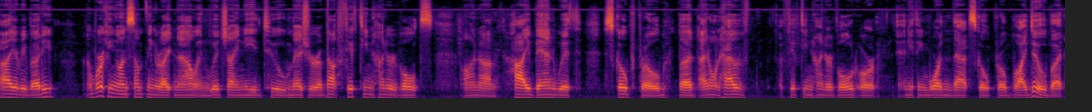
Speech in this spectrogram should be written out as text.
Hi everybody. I'm working on something right now in which I need to measure about 1500 volts on a high bandwidth scope probe, but I don't have a 1500 volt or anything more than that scope probe. Well, I do, but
